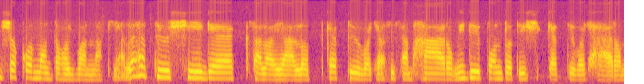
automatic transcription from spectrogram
és akkor mondta, hogy vannak ilyen lehetőségek, felajánlott kettő, vagy azt hiszem három időpontot is, kettő vagy három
